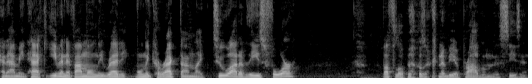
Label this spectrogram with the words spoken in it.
And I mean, heck, even if I'm only ready, only correct on like two out of these four, Buffalo Bills are going to be a problem this season.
